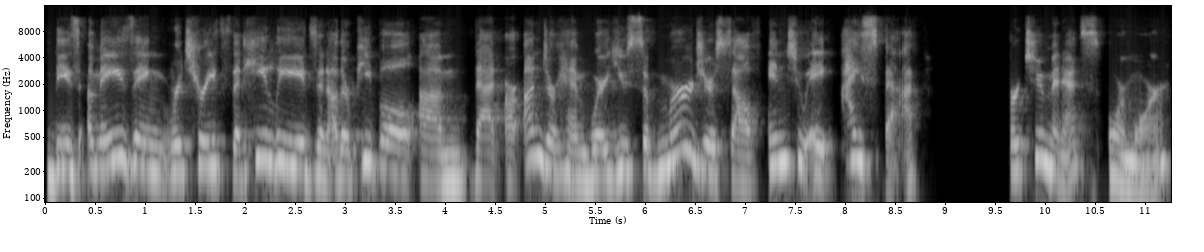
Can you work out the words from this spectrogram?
these amazing retreats that he leads and other people um, that are under him where you submerge yourself into a ice bath for two minutes or more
